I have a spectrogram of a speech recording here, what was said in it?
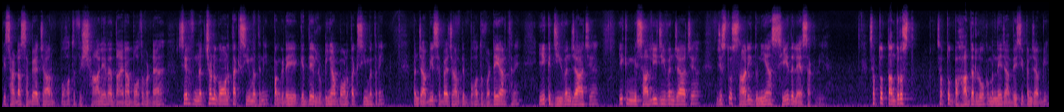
ਕਿ ਸਾਡਾ ਸੱਭਿਆਚਾਰ ਬਹੁਤ ਵਿਸ਼ਾਲ ਹੈ, ਇਹਦਾ ਦਾਇਰਾ ਬਹੁਤ ਵੱਡਾ ਹੈ। ਸਿਰਫ ਨੱਚਣ ਗਾਉਣ ਤੱਕ ਸੀਮਤ ਨਹੀਂ, ਭੰਗੜੇ ਗਿੱਧੇ ਲੁੱਡੀਆਂ ਪਾਉਣ ਤੱਕ ਸੀਮਤ ਨਹੀਂ। ਪੰਜਾਬੀ ਸੱਭਿਆਚਾਰ ਦੇ ਬਹੁਤ ਵੱਡੇ ਅਰਥ ਨੇ। ਇਹ ਇੱਕ ਜੀਵਨ ਜਾਚ ਹੈ, ਇੱਕ ਮਿਸਾਲੀ ਜੀਵਨ ਜਾਚ ਹੈ, ਜਿਸ ਤੋਂ ਸਾਰੀ ਦੁਨੀਆ ਸੇਧ ਲੈ ਸਕਦੀ ਹੈ। ਸਭ ਤੋਂ ਤੰਦਰੁਸਤ, ਸਭ ਤੋਂ ਬਹਾਦਰ ਲੋਕ ਮੰਨੇ ਜਾਂਦੇ ਸੀ ਪੰਜਾਬੀ।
